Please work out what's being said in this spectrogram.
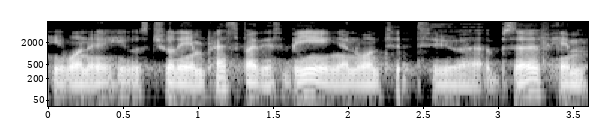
He wanted, he was truly impressed by this being and wanted to uh, observe him.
